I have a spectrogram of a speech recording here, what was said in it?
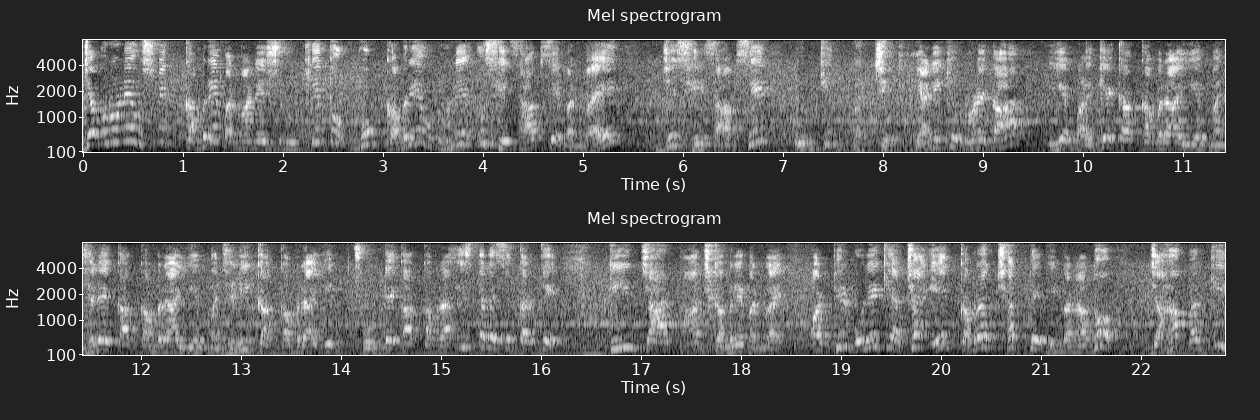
जब उन्होंने उसमें कमरे बनवाने शुरू किए तो वो कमरे उन्होंने उस हिसाब से बनवाए जिस हिसाब से उनके बच्चे थे। यानी कि उन्होंने कहा ये बड़के का कमरा, ये मंझले का कमरा, ये मझली का कमरा, ये छोटे का कमरा, इस तरह से करके तीन, चार, पाँच कमरे बनवाए। और फिर बोले कि अच्छा एक कमरा छत पे भी बना दो, जहाँ पर कि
